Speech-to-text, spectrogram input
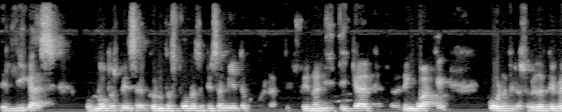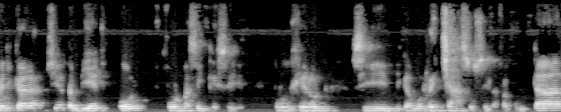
de ligas con, otros, con otras formas de pensamiento, como la filosofía analítica, el lenguaje, con la filosofía latinoamericana, sino también con formas en que se produjeron, sí, digamos, rechazos en la facultad,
